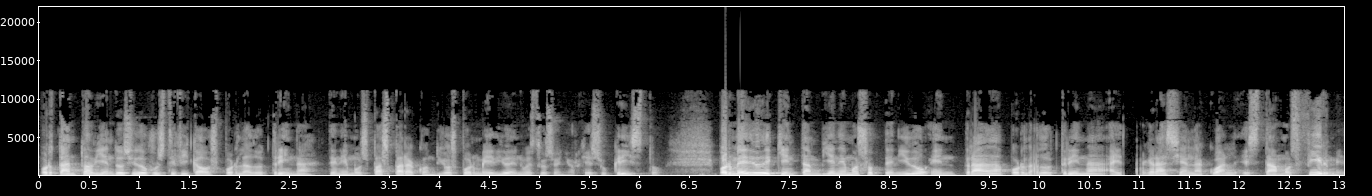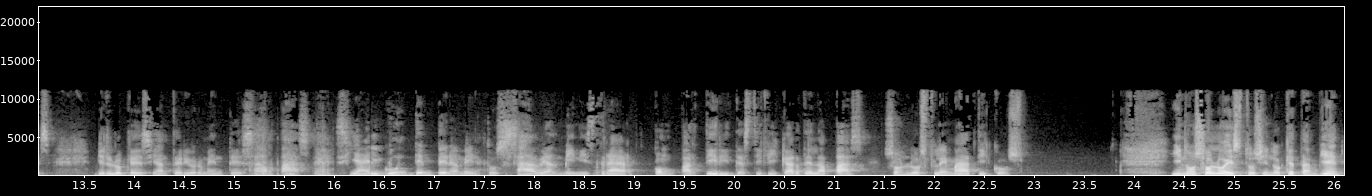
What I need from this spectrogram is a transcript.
Por tanto, habiendo sido justificados por la doctrina, tenemos paz para con Dios por medio de nuestro Señor Jesucristo, por medio de quien también hemos obtenido entrada por la doctrina a esta gracia en la cual estamos firmes. Mire lo que decía anteriormente, esa paz. Si algún temperamento sabe administrar, compartir y testificar de la paz, son los flemáticos. Y no solo esto, sino que también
